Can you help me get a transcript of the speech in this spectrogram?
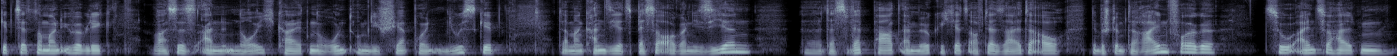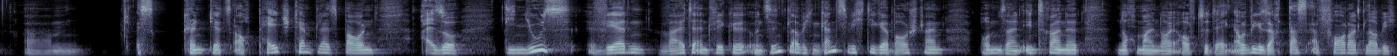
gibt es jetzt nochmal einen Überblick, was es an Neuigkeiten rund um die SharePoint News gibt. Da man kann sie jetzt besser organisieren äh, das Webpart ermöglicht jetzt auf der Seite auch eine bestimmte Reihenfolge zu einzuhalten. Ähm, es könnt jetzt auch Page-Templates bauen. Also die News werden weiterentwickelt und sind, glaube ich, ein ganz wichtiger Baustein, um sein Intranet nochmal neu aufzudenken. Aber wie gesagt, das erfordert, glaube ich,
